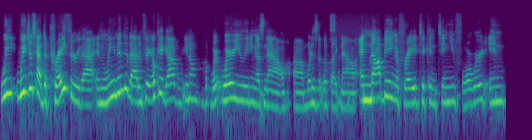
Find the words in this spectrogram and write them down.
We we just had to pray through that and lean into that and figure, okay, God, you know, where, where are you leading us now? Um, what does it look like now? And not being afraid to continue forward in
